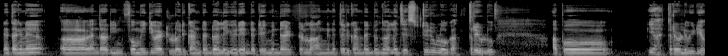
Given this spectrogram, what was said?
ഇതിനകത്ത് അങ്ങനെ എന്താ ഒരു ഇൻഫോർമേറ്റീവ് ആയിട്ടുള്ള ഒരു കണ്ടന്റോ അല്ലെങ്കിൽ ഒരു എന്റർടൈൻമെന്റ് ആയിട്ടുള്ള അങ്ങനത്തെ ഒരു കണ്ടന്റൊന്നും അല്ല ജസ്റ്റ് ഒരു വ്ളോഗ് അത്രയേ ഉള്ളൂ. അപ്പോൾ യാ ഇത്രയേ വീഡിയോ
